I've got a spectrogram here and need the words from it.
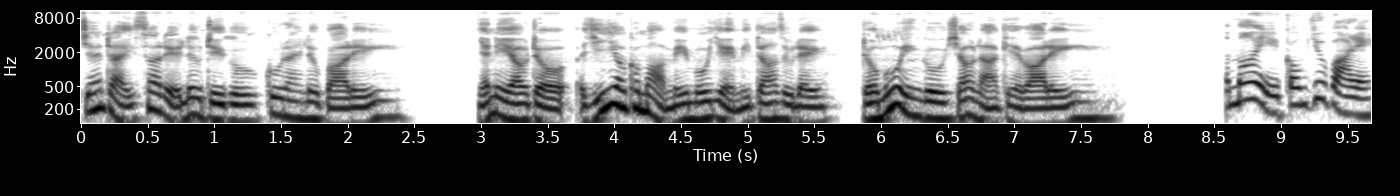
ကျန်းတိုင်စတဲ့အလုပ်တွေကိုကိုယ်တိုင်လုပ်ပါတယ်။ ညနေရောက်တော့အကြီးရောက်ခမမေမိုးရဲ့မိသားစုလည်းဒေါ်မိုးအင်ကိုရောက်လာခဲ့ပါတယ်။အမရေကွန်ပျူပါတယ်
